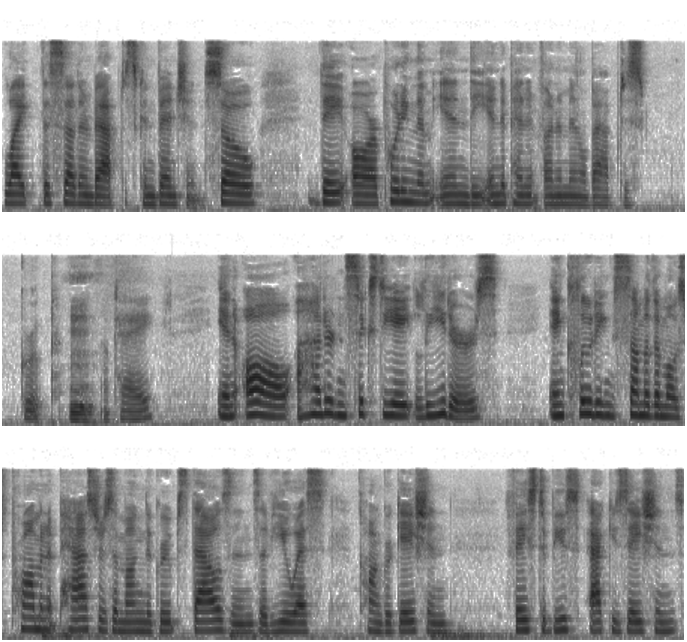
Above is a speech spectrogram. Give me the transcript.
like the Southern Baptist Convention. So they are putting them in the Independent Fundamental Baptist group. Mm. Okay. In all, 168 leaders, including some of the most prominent pastors among the group's thousands of U.S. congregation, faced abuse accusations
